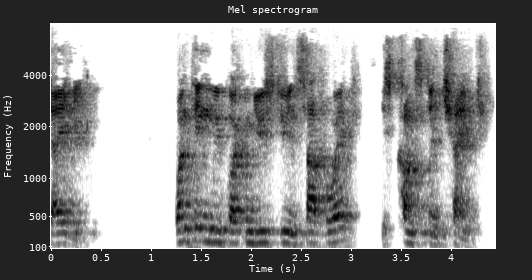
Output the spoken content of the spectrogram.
daily. One thing we've gotten used to in CipherWave is constant change.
